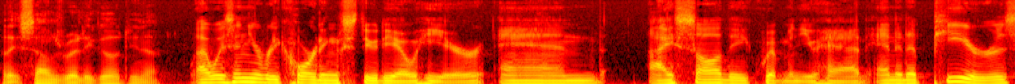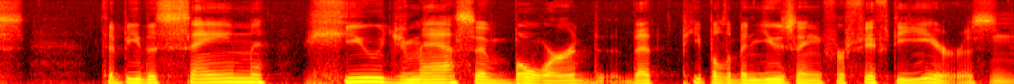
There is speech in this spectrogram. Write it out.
and it sounds really good. You know. I was in your recording studio here and I saw the equipment you had, and it appears to be the same huge, massive board that people have been using for 50 years. Hmm.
